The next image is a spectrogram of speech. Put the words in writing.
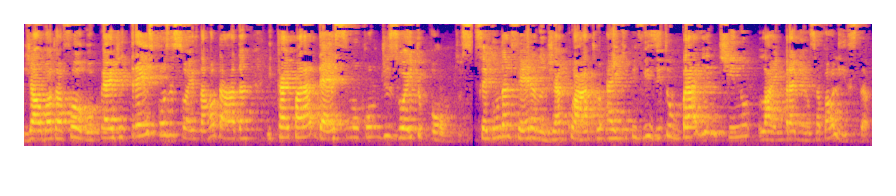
Já o Botafogo perde três posições na rodada e cai para décimo com 18 pontos. Segunda-feira, no dia 4, a equipe visita o Bragantino lá em Bragança Paulista.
